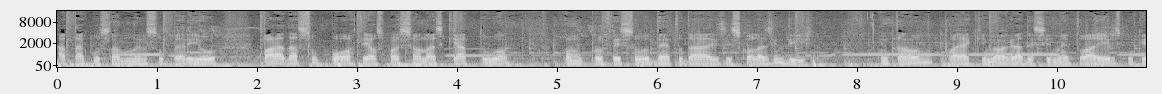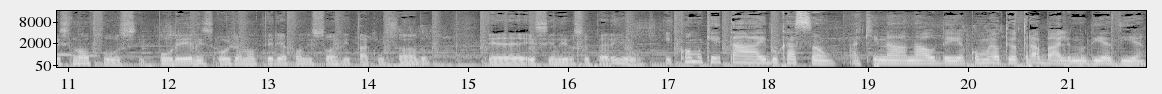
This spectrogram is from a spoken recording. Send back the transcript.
a estar cursando no nível superior para dar suporte aos profissionais que atuam como professor dentro das escolas indígenas. Então, vai aqui meu agradecimento a eles, porque se não fosse por eles, hoje eu não teria condições de estar cursando é, esse nível superior. E como que está a educação aqui na, na aldeia? Como é o teu trabalho no dia a dia?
